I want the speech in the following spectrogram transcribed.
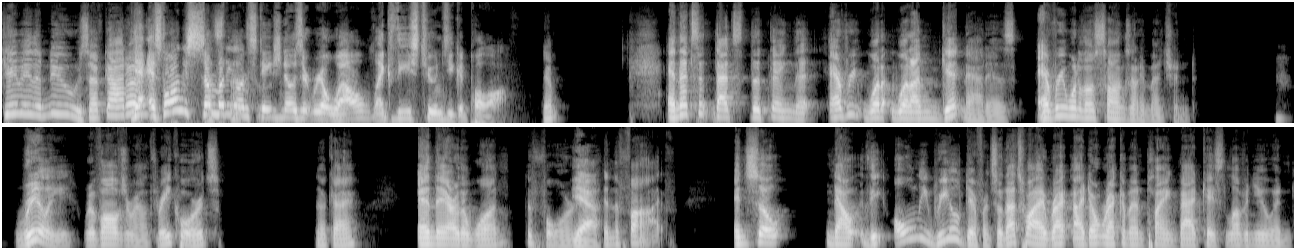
give me the news. I've got a Yeah, as long as somebody on that's- stage knows it real well, like these tunes, you could pull off. Yep. And that's it. That's the thing that every what what I'm getting at is every one of those songs that I mentioned really revolves around three chords. Okay, and they are the one, the four, Yeah. and the five. And so now the only real difference, so that's why I rec- I don't recommend playing Bad Case Loving You and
